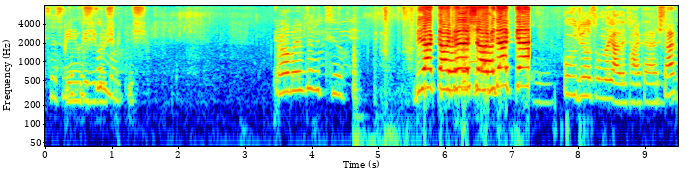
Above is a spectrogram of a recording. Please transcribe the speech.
Sesini Benim gece kıstın görüşü mı? bitmiş. Aa benim de bitiyor. Bir dakika arkadaşlar bir dakika. Bu videonun sonuna geldik arkadaşlar.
